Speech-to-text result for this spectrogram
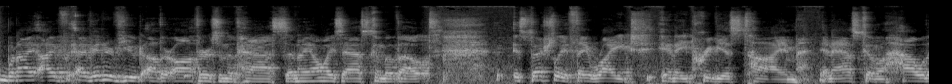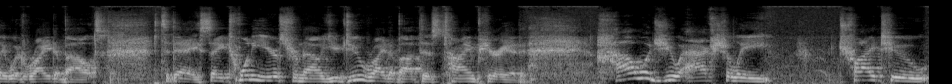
when I, have I've interviewed other authors in the past, and I always ask them about, especially if they write in a previous time, and ask them how they would write about today. Say 20 years from now, you do write about this time period. How would you actually try to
